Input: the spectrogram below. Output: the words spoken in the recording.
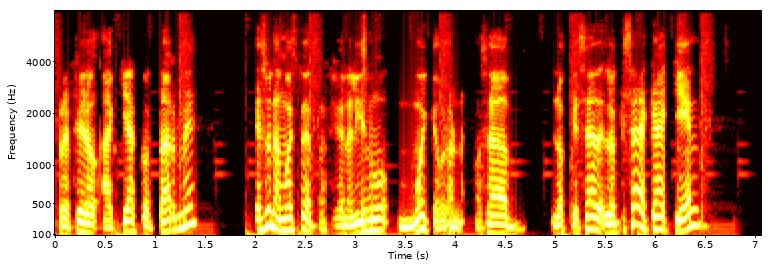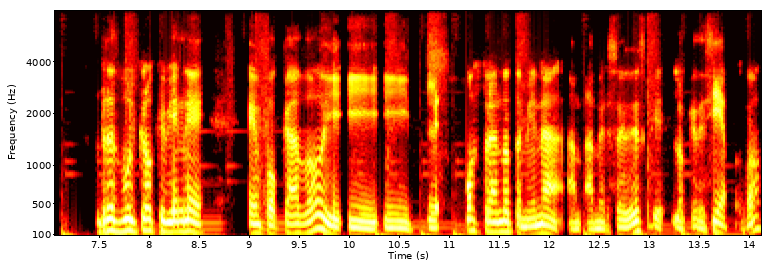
prefiero aquí acotarme, es una muestra de profesionalismo muy cabrona. O sea, lo que sea, lo que sea de cada quien, Red Bull creo que viene enfocado y, mostrando también a, Mercedes que lo que decíamos, ¿no?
